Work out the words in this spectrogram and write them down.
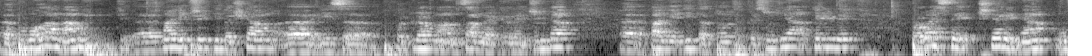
е, допомогла нам, е, найліпшим діточкам е, із е, фольклорного ансамбля Кривенченка, е, пані Діта тут присутня керівник, провести 4 дня у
